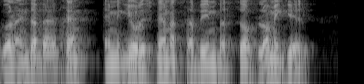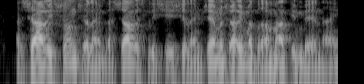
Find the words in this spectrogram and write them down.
גול. אני מדבר איתכם, הם הגיעו לשני מצבים בסוף, לא מיגל, השער הראשון שלהם והשער השלישי שלהם, שהם השערים הדרמטיים בעיניי,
